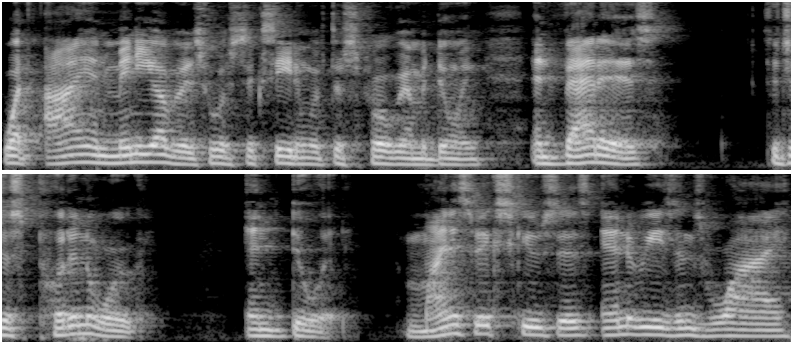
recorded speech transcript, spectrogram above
what I and many others who are succeeding with this program are doing and that is to just put in the work and do it, minus the excuses and the reasons why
